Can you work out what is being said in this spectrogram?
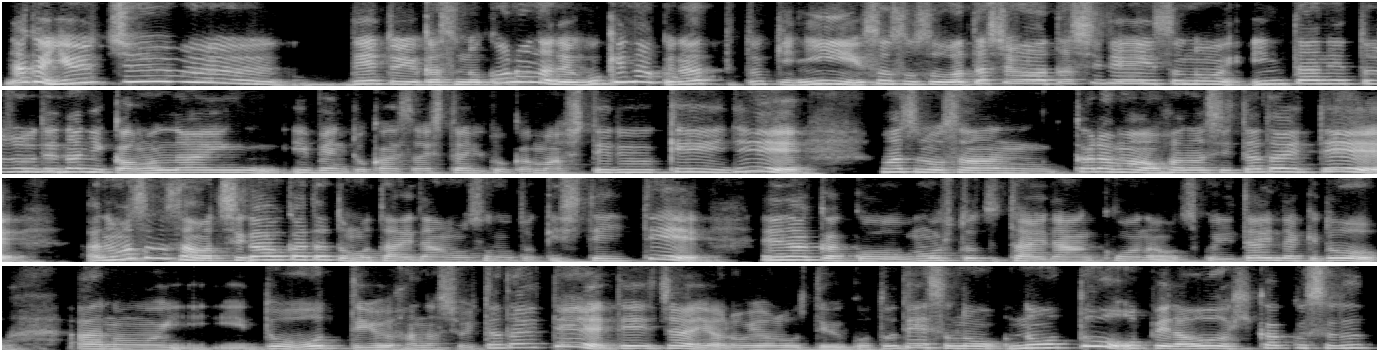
なんか YouTube でというか、そのコロナで動けなくなった時に、そうそうそう、私は私で、そのインターネット上で何かオンラインイベント開催したりとか、まあ、してる経緯で、松野さんからまあお話いただいて、あの松野さんは違う方とも対談をその時していて、でなんかこう、もう一つ対談コーナーを作りたいんだけど、あのどうっていう話をいただいて、で、じゃあやろうやろうということで、その能とオペラを比較するっ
